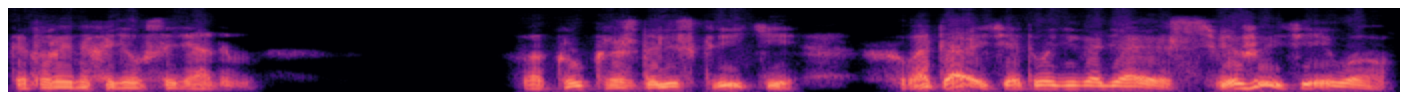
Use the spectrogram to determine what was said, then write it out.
который находился рядом. Вокруг раздались крики «Хватайте этого негодяя! Свяжите его!»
